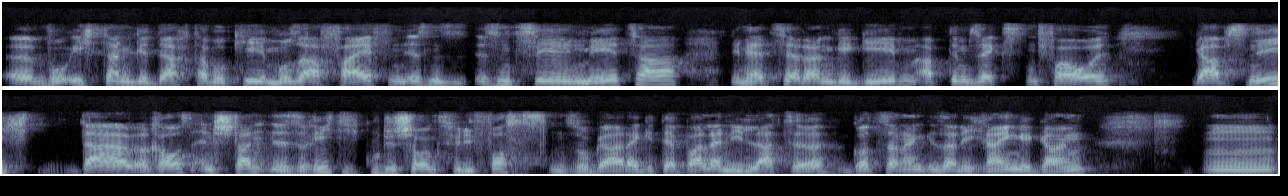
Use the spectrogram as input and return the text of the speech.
äh, wo ich dann gedacht habe, okay, muss er pfeifen, ist ein, ist ein 10 Meter, den hätte es ja dann gegeben ab dem sechsten Foul. Gab es nicht. Daraus entstanden ist eine richtig gute Chance für die Pfosten sogar. Da geht der Ball an die Latte. Gott sei Dank ist er nicht reingegangen. Ähm,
